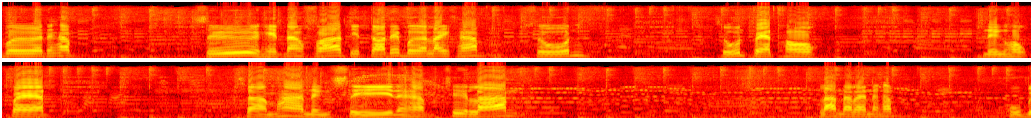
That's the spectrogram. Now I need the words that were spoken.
เบอร์นะครับ ซื้อเห็ดนางฟ้าติดต่อได้เบอร์อะไรครับ 0 0 8 6 1 6 8 3514 นะครับ ชื่อร้าน ร้านอะไรนะครับภูเบ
